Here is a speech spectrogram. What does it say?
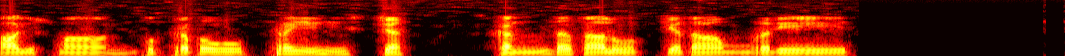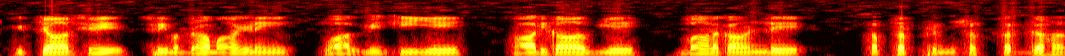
आयुष्मान् पुत्रपौत्रैश्च स्कन्दसालोक्यताम् व्रजेत्। इत्यार्षे श्रीमद् रामायणे वाल्मीकीये आदिकाव्ये बालकाण्डे सप्तत्रिंशः सर्गः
